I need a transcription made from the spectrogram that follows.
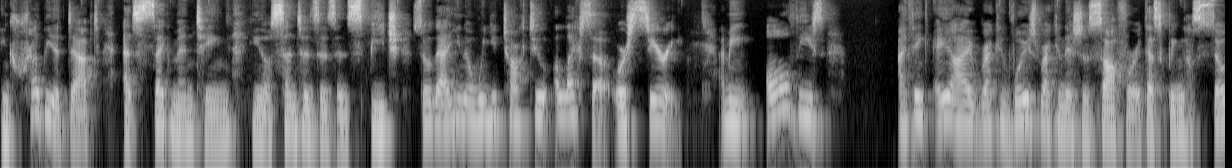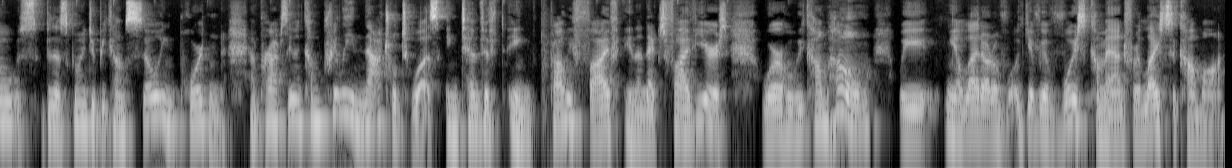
incredibly adept at segmenting, you know, sentences and speech so that, you know, when you talk to Alexa or Siri, I mean, all these I think AI voice recognition software that's being so that's going to become so important and perhaps even completely natural to us in 10, 15, probably five in the next five years, where when we come home, we you know let out a give you a voice command for lights to come on,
